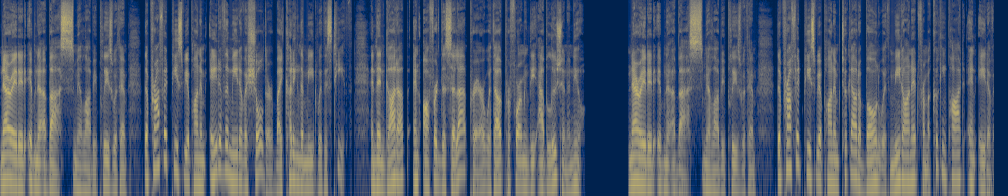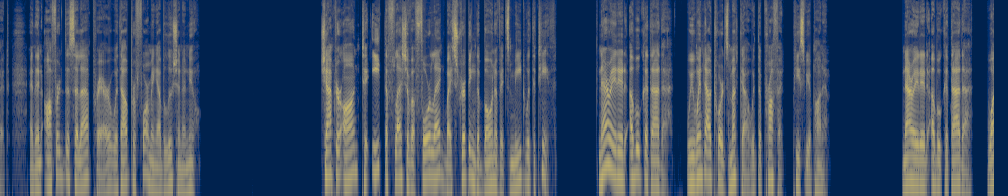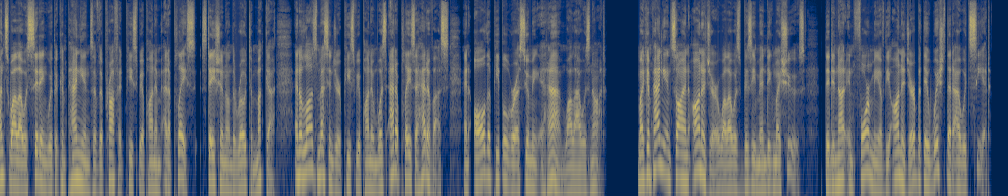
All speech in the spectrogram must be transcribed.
Narrated Ibn Abbas, may Allah be pleased with him, the Prophet, peace be upon him, ate of the meat of a shoulder by cutting the meat with his teeth, and then got up and offered the Salah prayer without performing the ablution anew. Narrated Ibn Abbas, may Allah be pleased with him, the Prophet, peace be upon him, took out a bone with meat on it from a cooking pot and ate of it, and then offered the Salah prayer without performing ablution anew. Chapter on to eat the flesh of a foreleg by stripping the bone of its meat with the teeth. Narrated Abu Qatada, we went out towards Mecca with the Prophet, peace be upon him. Narrated Abu Qatada, once while I was sitting with the companions of the Prophet, peace be upon him, at a place stationed on the road to Mecca, and Allah's Messenger, peace be upon him, was at a place ahead of us, and all the people were assuming ihram while I was not. My companion saw an onager while I was busy mending my shoes. They did not inform me of the onager, but they wished that I would see it.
